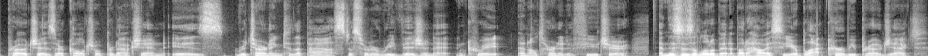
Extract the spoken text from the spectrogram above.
approaches or cultural production is returning to the past to sort of revision it and create an alternative future. And this is a little bit about how I see your Black Kirby project.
